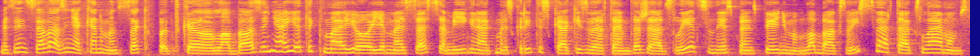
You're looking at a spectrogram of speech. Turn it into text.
Bet zin, savā ziņā Kanemans saka, pat, ka labā ziņā ietekmē, jo, ja mēs esam īgnāki, mēs kritiskāk izvērtējam dažādas lietas un iespējams pieņemam labākus vai izsvērtākus lēmumus.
